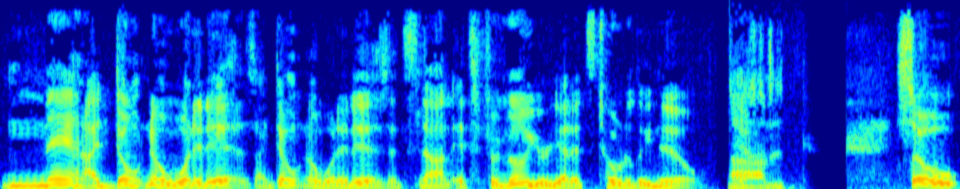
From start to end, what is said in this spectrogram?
man, I don't know what it is. I don't know what it is. It's not. It's familiar yet it's totally new. Yeah. Um, so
